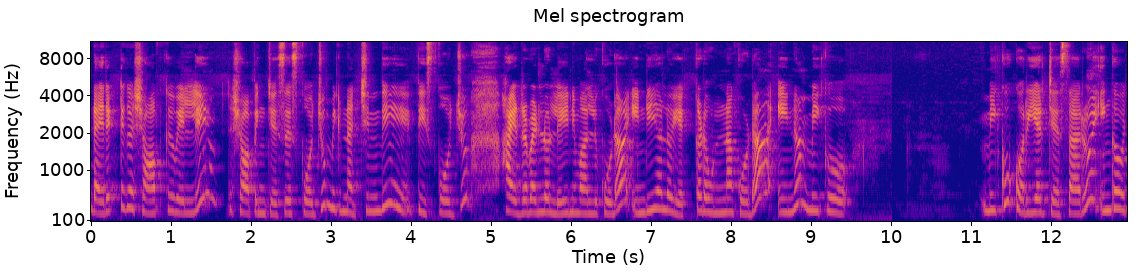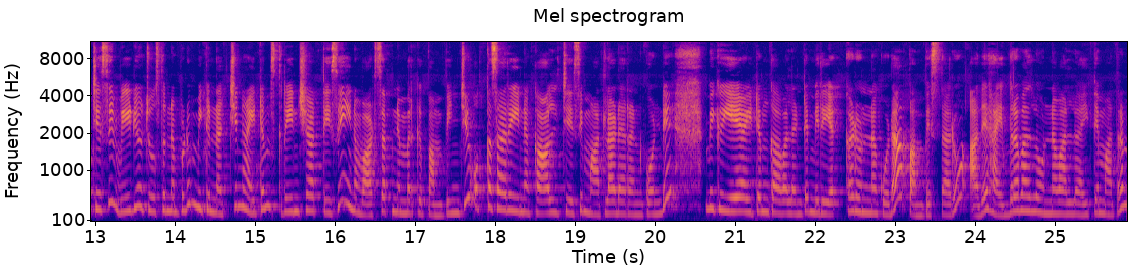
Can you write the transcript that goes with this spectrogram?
డైరెక్ట్గా షాప్కి వెళ్ళి షాపింగ్ చేసేసుకోవచ్చు. మీకు నచ్చింది తీసుకోవచ్చు. హైదరాబాద్లో లేని వాళ్ళు కూడా ఇండియాలో ఎక్కడ ఉన్నా కూడా ఈయన మీకు మీకు కొరియర్ చేస్తారు ఇంకా వచ్చేసి వీడియో చూస్తున్నప్పుడు మీకు నచ్చిన ఐటెం స్క్రీన్ షాట్ తీసి ఈయన వాట్సాప్ నెంబర్కి పంపించి ఒక్కసారి ఈయన కాల్ చేసి మాట్లాడారనుకోండి మీకు ఏ ఐటెం కావాలంటే మీరు ఎక్కడున్నా కూడా పంపిస్తారు. అదే హైదరాబాద్లో ఉన్న వాళ్ళు అయితే మాత్రం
